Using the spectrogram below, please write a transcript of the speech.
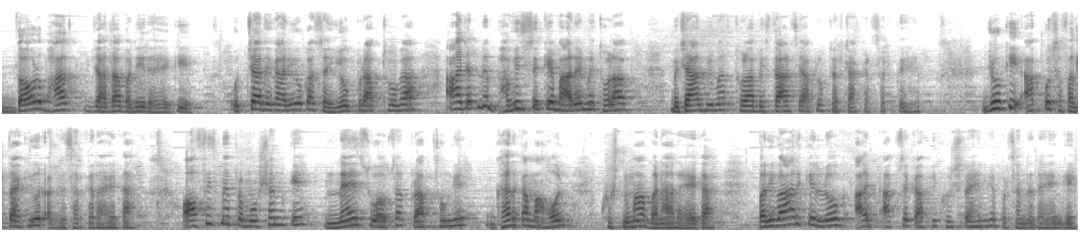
दौड़ भाग ज़्यादा बनी रहेगी। उच्चाधिकारियों का सहयोग प्राप्त होगा। आज अपने भविष्य के बारे में थोड़ा विचार विमर्श, थोड़ा विस्तार से आप लोग चर्चा कर सकते हैं, जो कि आपको सफलता की ओर अग्रसर कराएगा। ऑफ़िस में प्रमोशन के नए सुअवसर प्राप्त होंगे। घर का माहौल खुशनुमा बना रहेगा। परिवार के लोग आज आपसे काफ़ी खुश रहेंगे, प्रसन्न रहेंगे।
